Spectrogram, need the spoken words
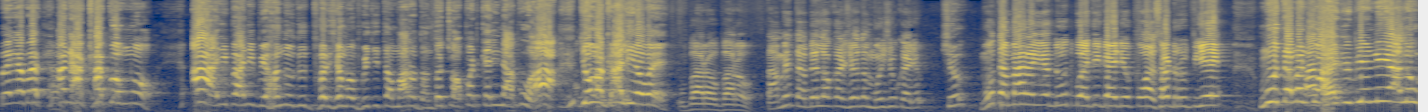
બરાબર? અને આખા ગામમાં. આ હરીબાની બહેનનું દૂધ ફરશે મફુજી તમારો ધંધો ચોપટ કરી નાખું હા. જોવો ખાલી હવે. ઊભા રહો ઊભા રહો. તમે તબેલો કરશો તો હું શું કર્યું? શું? હું તમારે અહીંયા દૂધ બધી કાઢ્યું પોસઠ રૂપિયે. હું તમને પાંચ રૂપિયા નહીં આલું.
